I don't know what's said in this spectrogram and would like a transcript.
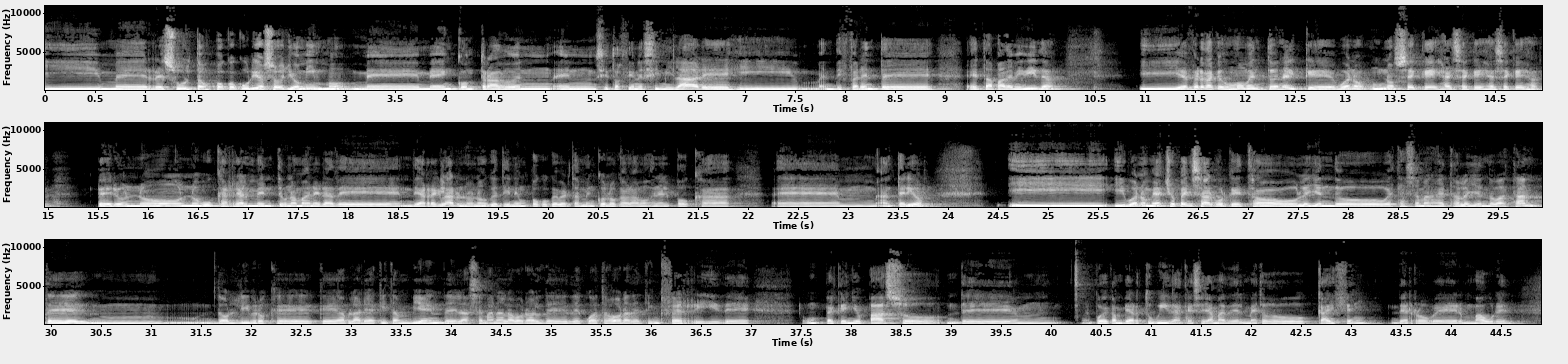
Y me resulta un poco curioso, yo mismo me, he encontrado en, en, situaciones similares y en diferentes etapas de mi vida. Y es verdad que es un momento en el que, bueno, uno se queja y se queja y se queja, pero no, no busca realmente una manera de, de, arreglarlo, ¿no? Que tiene un poco que ver también con lo que hablamos en el podcast eh, anterior. Y, bueno, me ha hecho pensar porque he estado leyendo, estas semanas he estado leyendo bastante, mm, dos libros que, que, hablaré aquí también, de la semana laboral de, de cuatro horas de Tim Ferris y de un pequeño paso de mm, Puede cambiar tu vida, que se llama del método Kaizen, de Robert Maurer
